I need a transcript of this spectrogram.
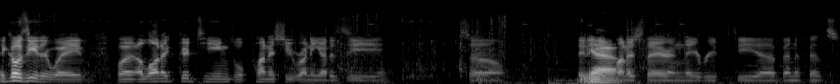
it goes either way. But a lot of good teams will punish you running out of Z. So they didn't Yeah. get punished there and they reap the uh, benefits.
